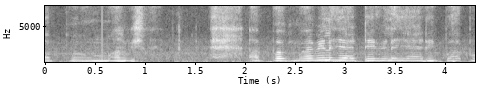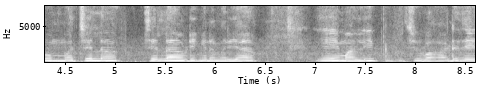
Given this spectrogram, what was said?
அப்போ அம்மா அப்போ அம்மா விளையாட்டு விளையாடி பாப்போம்மா செல்லம் செல்லம் அப்படிங்கிற மாதிரியா? ஏ மல்லிகைப்பூ வச்சு வாடுதே.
